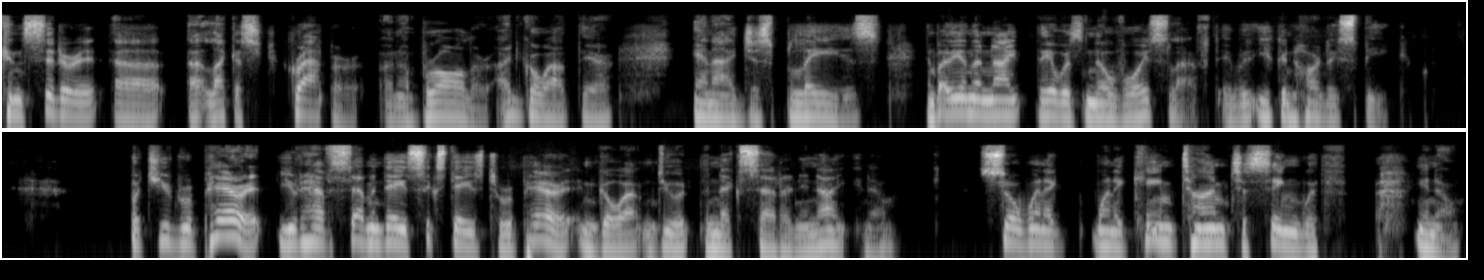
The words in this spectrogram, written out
consider it uh, uh, like a scrapper and a brawler. I'd go out there and I just blaze. And by the end of the night, there was no voice left. Was, you can hardly speak. But you'd repair it. You'd have seven days, six days to repair it and go out and do it the next Saturday night, you know? So when it, when it came time to sing with, you know,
